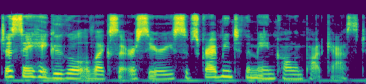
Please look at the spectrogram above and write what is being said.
Just say, Hey Google, Alexa, or Siri, subscribe me to the Main Column podcast.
